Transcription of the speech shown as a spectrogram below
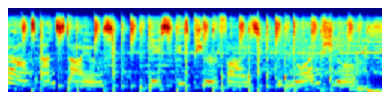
Sounds and styles. This is Purified with Nora Pure. Pure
